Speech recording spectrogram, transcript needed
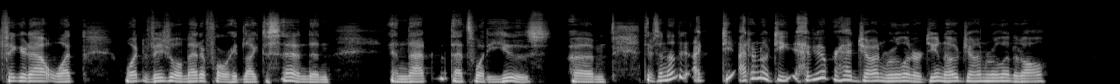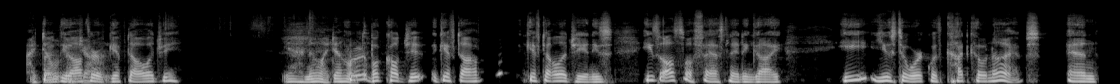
figured out what what visual metaphor he'd like to send, and and that that's what he used. Um, there's another. I, I don't know. Do you, have you ever had John Ruhlin, or do you know John Ruhlin at all? I don't. The author John. of Giftology. Yeah, no, I don't. He wrote a book called Gift Giftology, and he's he's also a fascinating guy. He used to work with Cutco knives, and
